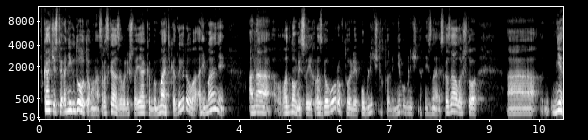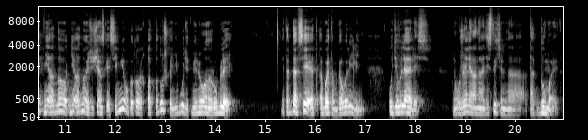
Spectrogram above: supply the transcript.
в качестве анекдота у нас рассказывали, что якобы мать Кадырова, Аймани, она в одном из своих разговоров, то ли публичных, то ли не публичных, не знаю, сказала, что а, нет ни, одно, ни одной чеченской семьи, у которых под подушкой не будет миллиона рублей. И тогда все это, об этом говорили, удивлялись. Неужели она действительно так думает?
